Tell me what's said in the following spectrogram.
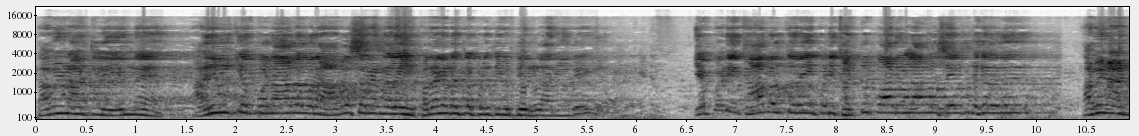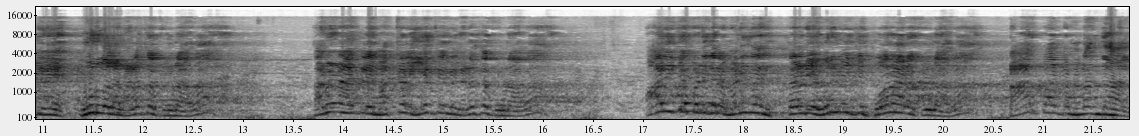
தமிழ்நாட்டில் என்ன அறிவிக்கப்படாத ஒரு அவசர நிலை பிரகடனப்படுத்தி விட்டீர்களா நீங்கள்? எப்படி காவல்துறை இப்படி கட்டுப்பாடு இல்லாமல் செயல்படுகிறது? தமிழ்நாட்டிலே ஊர்வலம் நடத்தக்கூடாதா? தமிழ்நாட்டிலே மக்கள் இயக்கங்கள் நடத்தக்கூடாதா? பாதிக்கப்படுகிற மனிதன் தன்னுடைய உரிமைக்கு போராடக்கூடாதா? ஆர்ப்பாட்டம் நடந்தால்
